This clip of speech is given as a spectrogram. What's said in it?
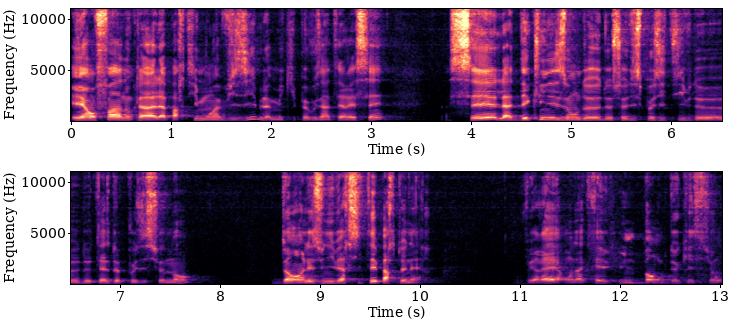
Et enfin, donc la, partie moins visible, mais qui peut vous intéresser, c'est la déclinaison de, ce dispositif de, de test de positionnement dans les universités partenaires. Vous verrez, on a créé une banque de questions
